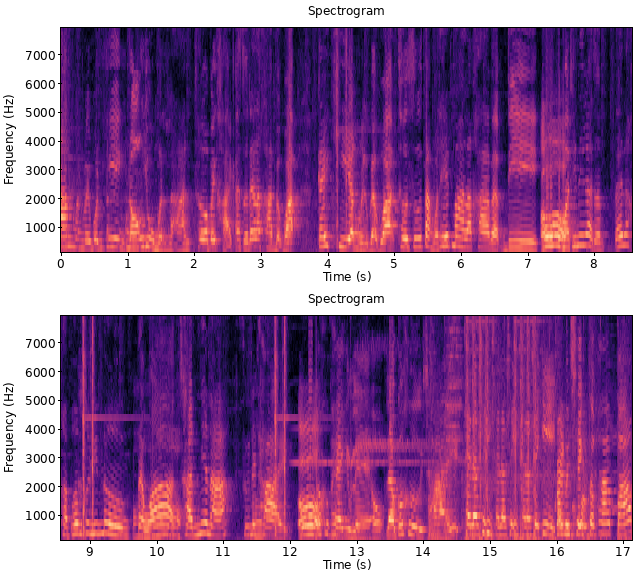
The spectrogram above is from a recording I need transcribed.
ตั้งมันไว้บนหิ้งน้องอยู่เหมือนร้าน เธอไปขายก็อาจจะได้ราคาแบบว่าใกล้เคียงหรือแบบว่าเธอซื้อต่างประเทศมาราคาแบบดี เออ มาที่นี่อาจจะได้ราคาเพิ่มขึ้นนิดนึง อ๋อ แต่ว่าฉันเนี่ยนะ ซื้อในไทย เออ ก็คือแพงอยู่แล้ว แล้วก็คือใช้ ใช้แล้วใช้อีกใช้แล้วใช้อีกใช้แล้วใช้อีกเอาไปเช็คสภาพปั๊บ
